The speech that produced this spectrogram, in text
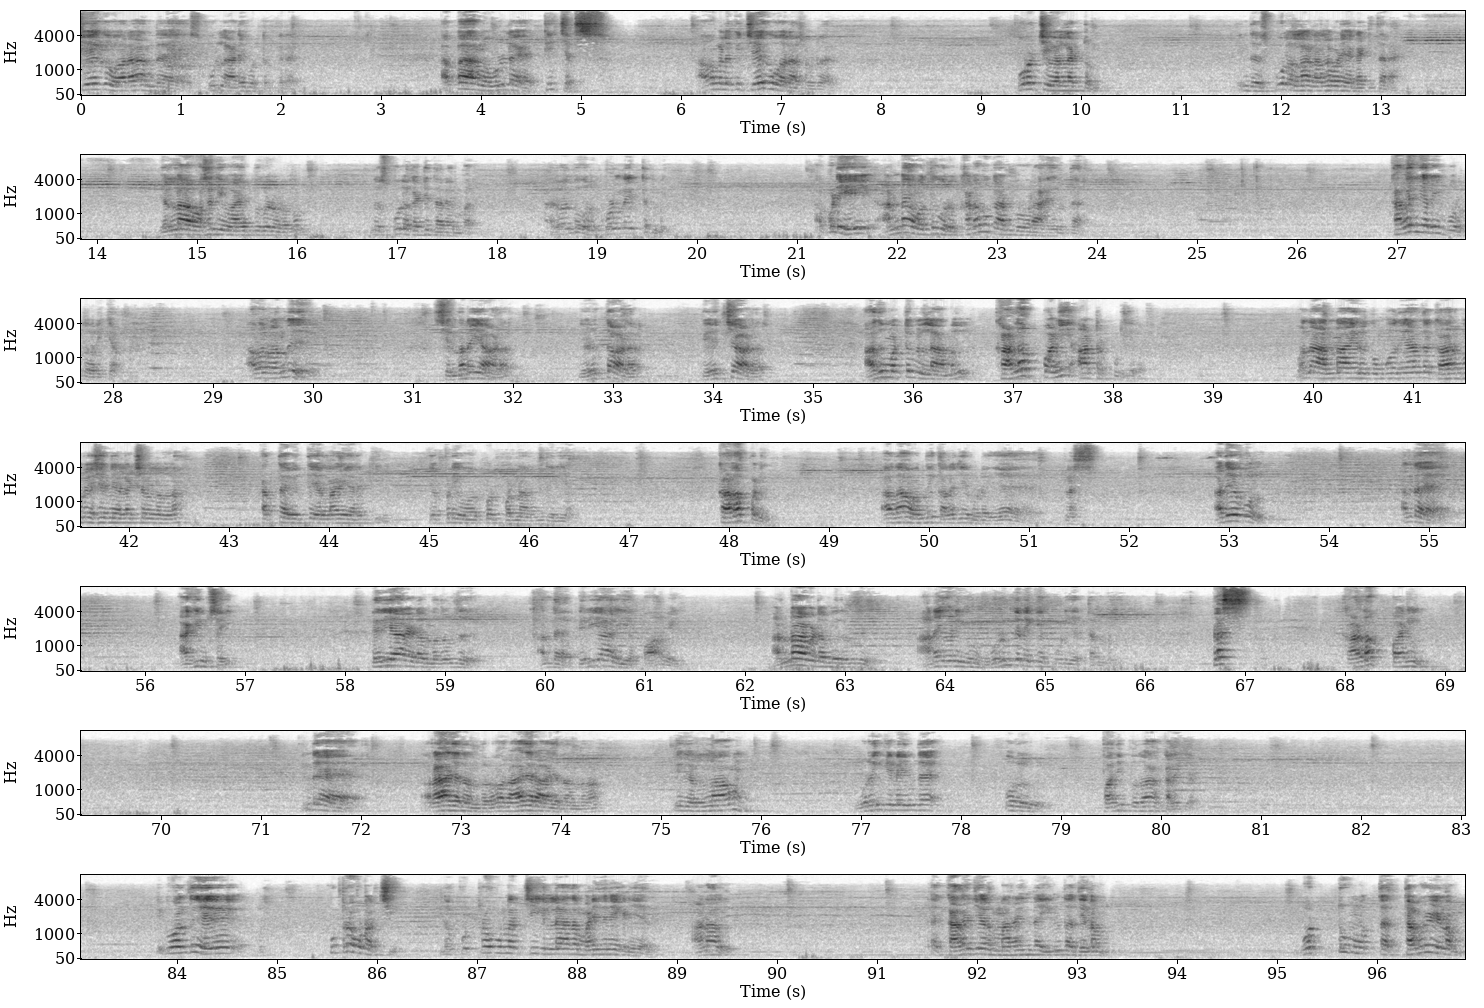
சேகு வர அந்த ஸ்கூலில் அடைபட்டிருக்கிறார். அப்போ அங்கே உள்ள டீச்சர்ஸ் அவங்களுக்கு சேகு சேகுவாரா சொல்கிறார் புரட்சி வெள்ளட்டும். இந்த ஸ்கூலெல்லாம் நல்லபடியாக கட்டித்தரேன். எல்லா வசதி வாய்ப்புகளோடும் இந்த ஸ்கூலை கட்டித்தரேன் பார். அது வந்து ஒரு குழந்தைத்தன்மை அப்படி அண்ணா வந்து ஒரு கனவு காண்பவராக இருந்தார். கலைஞரை பொறுத்த வரைக்கும் அவர் வந்து சிந்தனையாளர் எழுத்தாளர் பேச்சாளர் அது மட்டும் இல்லாமல் களப்பணி ஆற்றக்கூடியவர். வந்து அண்ணா இருக்கும்போதே அந்த கார்பரேஷன் எலெக்ஷன்லாம் கத்த வித்தை எல்லாம் இறக்கி எப்படி ஒர்க் அவுட் பண்ணாருன்னு தெரியும் களப்பணி அதான் வந்து கலைஞருடைய ப்ளஸ் அதேபோல் அந்த அகிம்சை பெரியாரிடமிருந்து அந்த பெரியாரிய பார்வை அண்ணாவிடமிருந்து அனைவரையும் ஒருங்கிணைக்கக்கூடிய தன்மை. ப்ளஸ் களப்பணி இந்த ராஜதந்திரம் ராஜராஜதந்திரம் இதெல்லாம் ஒருங்கிணைந்த ஒரு பதிப்பு தான் கலைஞர். இப்போ வந்து குற்ற உணர்ச்சி. இந்த குற்ற உணர்ச்சி இல்லாத மனிதனே கிடையாது. ஆனால் கலைஞர் மறைந்த இந்த தினம் ஒட்டுமொத்த தமிழினம்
